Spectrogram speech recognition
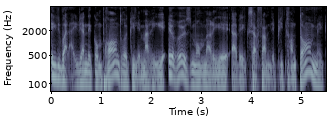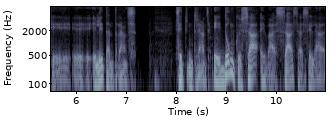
il- voilà, il vient de comprendre qu'il est marié, heureusement marié avec sa femme depuis 30 ans, mais qu'elle est en transe. C'est une transe. Et donc, ça, eh ben, ça, ça c'est la,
